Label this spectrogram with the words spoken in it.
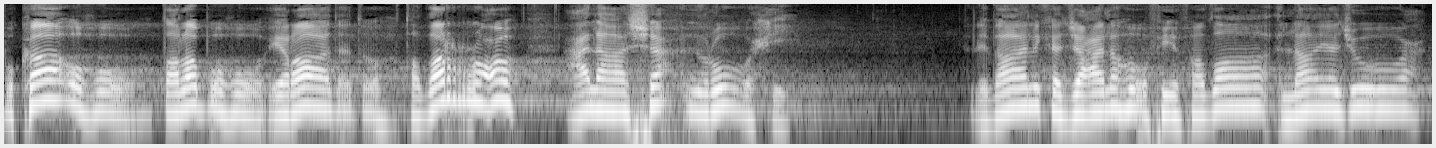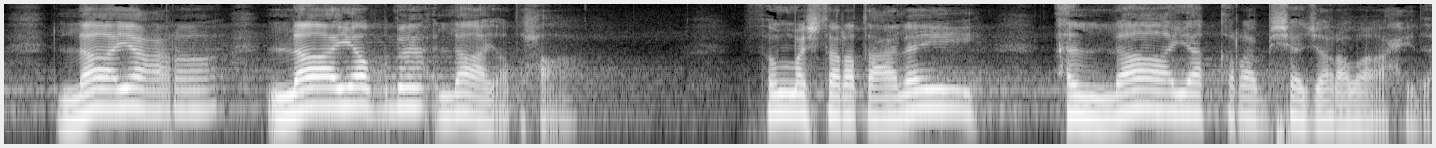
بكاؤه طلبه إرادته تضرعه على شأن روحي. لذلك جعله في فضاء لا يجوع لا يعرى لا يظمأ لا يضحى. ثم اشترط عليه ألا يقرب شجرة واحدة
